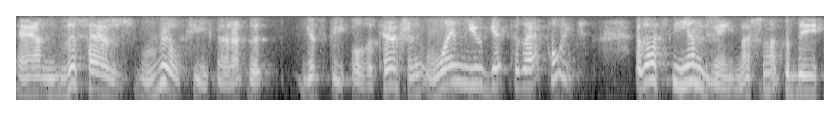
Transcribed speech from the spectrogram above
And this has real teeth in it that gets people's attention when you get to that point. But that's the end game. That's not to be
